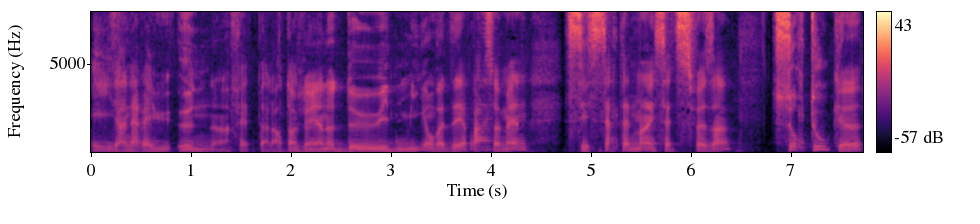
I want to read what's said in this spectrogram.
et il en aurait eu une, en fait. Alors, donc, il y en a deux et demi, on va dire, par ouais. semaine. C'est certainement insatisfaisant. Surtout que,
